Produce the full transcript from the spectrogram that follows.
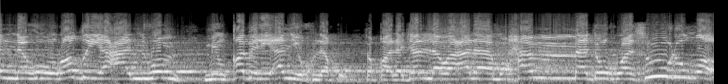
أنه رضي عنهم من قبل أن يخلقوا. فقال جل وعلا محمد رسول الله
